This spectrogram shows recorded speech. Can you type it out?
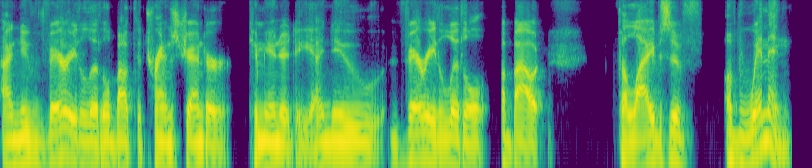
I knew very little about the transgender community. I knew very little about the lives of of women,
